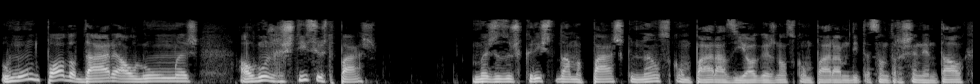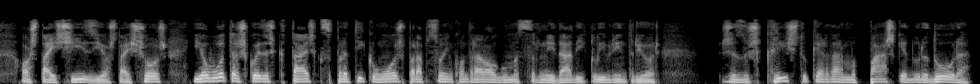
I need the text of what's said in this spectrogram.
O mundo pode dar algumas, alguns restícios de paz, mas Jesus Cristo dá uma paz que não se compara às yogas, não se compara à meditação transcendental, aos tai chi e aos tai shos e a outras coisas que tais que se praticam hoje para a pessoa encontrar alguma serenidade e equilíbrio interior. Jesus Cristo quer dar uma paz que é duradoura.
